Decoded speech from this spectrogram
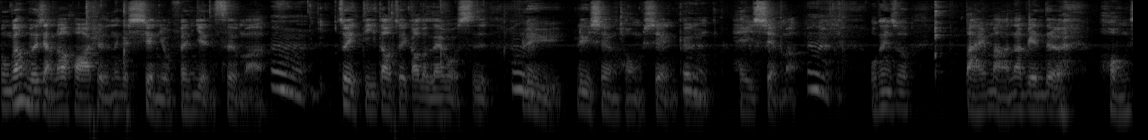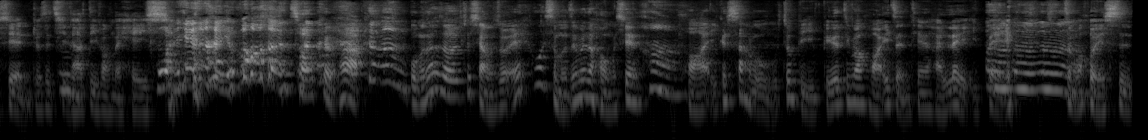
我们刚刚不是讲到滑雪的那个线有分颜色吗？嗯最低到最高的 level 是绿、绿线、红线跟黑线嘛。嗯，我跟你说，白马那边的红线就是其他地方的黑线，我天啊，有够狠！超可怕。我们那时候就想说，哎、为什么这边的红线哼滑一个上午就比别的地方滑一整天还累一倍？嗯嗯嗯怎么回事？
